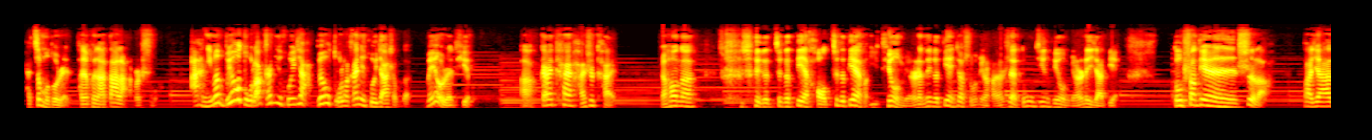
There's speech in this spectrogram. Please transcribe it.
还这么多人，他就会拿大喇叭说：“啊，你们不要赌了，赶紧回家！不要赌了，赶紧回家什么的。”没有人听，啊，该开还是开。然后呢，这个这个店好，这个店也挺有名的，那个店叫什么名？好像是在东京挺有名的一家店，都上电视了，大家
